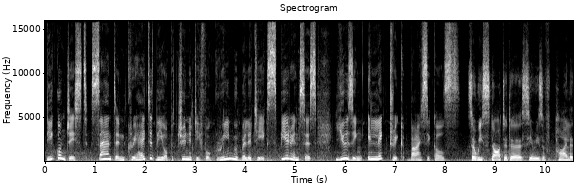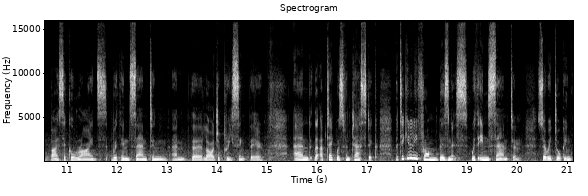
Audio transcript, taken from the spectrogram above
Decongest Sandton created the opportunity for green mobility experiences using electric bicycles. So we started a series of pilot bicycle rides within Sandton and the larger precinct there. And the uptake was fantastic, particularly from business within Sandton. So we're talking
